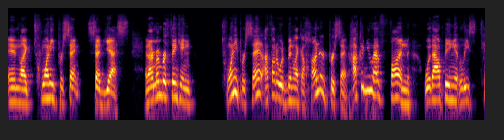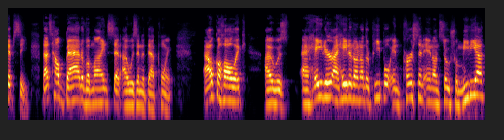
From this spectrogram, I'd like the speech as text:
And like 20% said yes. And I remember thinking, 20%? I thought it would have been like 100%. How can you have fun without being at least tipsy? That's how bad of a mindset I was in at that point. Alcoholic, I was a hater. I hated on other people in person and on social media.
